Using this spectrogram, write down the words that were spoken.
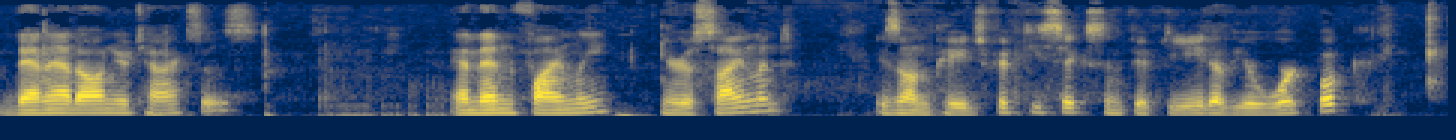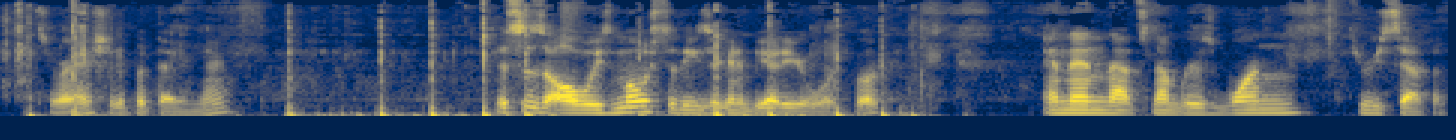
then add on your taxes, and then finally, your assignment is on page 56 and 58 of your workbook. Sorry, I should have put that in there. This is always, most of these are going to be out of your workbook. And then that's numbers 1 through 7.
